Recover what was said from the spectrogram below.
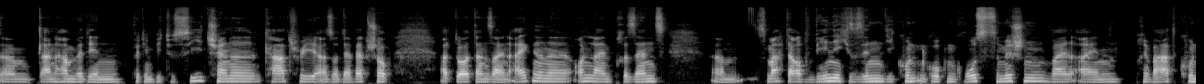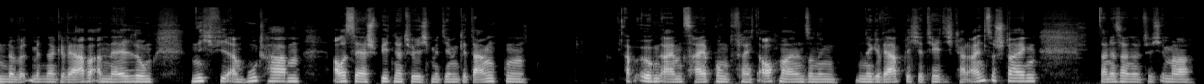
ähm, dann haben wir den für den B2C-Channel Cartree, also der Webshop, hat dort dann seine eigene Online-Präsenz. Ähm, es macht da auch wenig Sinn, die Kundengruppen groß zu mischen, weil ein Privatkunde wird mit einer Gewerbeanmeldung nicht viel am Hut haben, außer er spielt natürlich mit dem Gedanken, ab irgendeinem Zeitpunkt vielleicht auch mal in so eine, eine gewerbliche Tätigkeit einzusteigen. Dann ist er natürlich immer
